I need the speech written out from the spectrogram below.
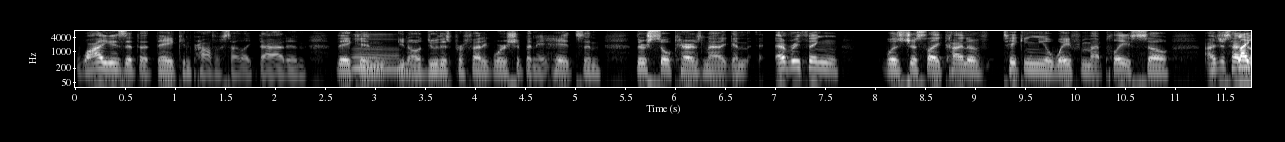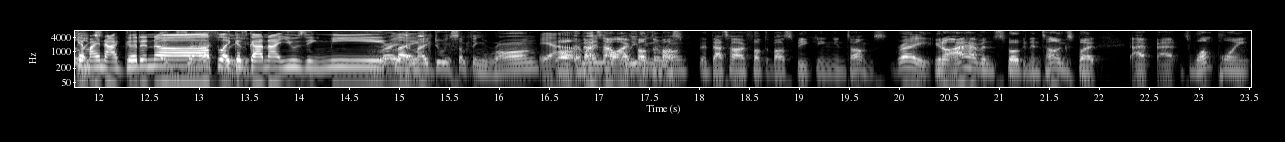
why is it that they can prophesy like that and they can you mm. know do this prophetic worship and it hits and they're so charismatic and everything was just like kind of taking me away from that place so i just had like, to, like am I not good enough? Like, is God not using me? right Like, am i doing something wrong Yeah. well, am that's i how I felt about wrong that's how I felt about speaking in tongues. right You know, I haven't spoken in tongues, but at, at one point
